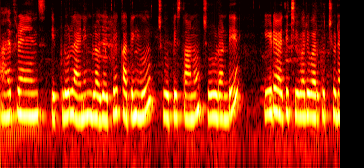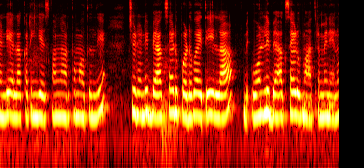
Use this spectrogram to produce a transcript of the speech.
హాయ్ ఫ్రెండ్స్ ఇప్పుడు లైనింగ్ బ్లౌజ్ అయితే కటింగ్ చూపిస్తాను. చూడండి. వీడియో అయితే చివరి వరకు చూడండి ఎలా కటింగ్ చేసుకోవాలని అర్థమవుతుంది. చూడండి బ్యాక్ సైడ్ పొడవు అయితే ఇలా ఓన్లీ బ్యాక్ సైడ్ మాత్రమే నేను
